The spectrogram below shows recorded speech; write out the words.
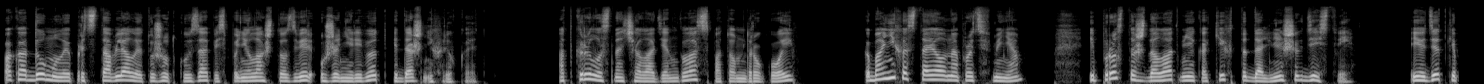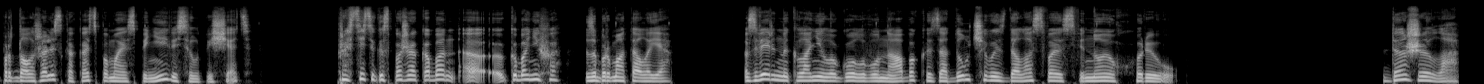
Пока думала и представляла эту жуткую запись, поняла, что зверь уже не ревет и даже не хрюкает. Открыла сначала один глаз, потом другой. Кабаниха стояла напротив меня и просто ждала от меня каких-то дальнейших действий. Ее детки продолжали скакать по моей спине и весело пищать. «Простите, госпожа Кабан... Э, Кабаниха», — забормотала я. Зверь наклонила голову на бок и задумчиво издала свою свиную хрю. Дожила.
